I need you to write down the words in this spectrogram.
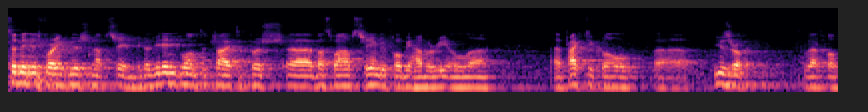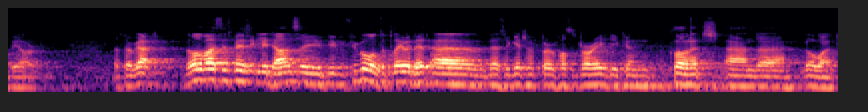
it for inclusion upstream because we didn't want to try to push uh, bus one upstream before we have a real uh, practical uh, user of it. So that's what we are. That's where we're at. But otherwise, it's basically done. So you, if people want to play with it, uh, there's a GitHub repository. You can clone it and uh, go wild.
